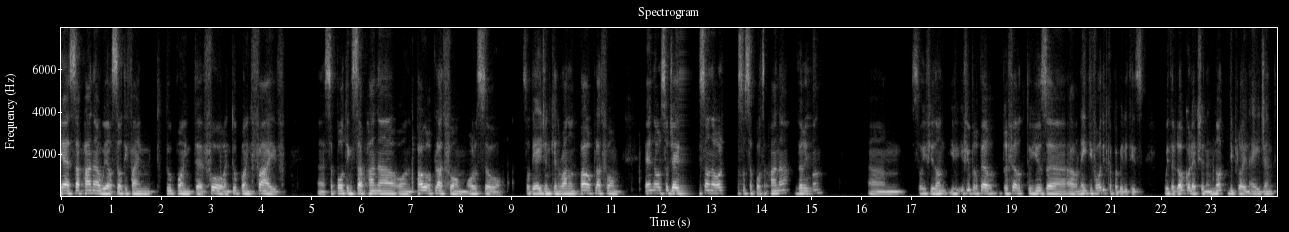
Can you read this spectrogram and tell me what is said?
Yeah, SAP HANA, we are certifying 2.4 and 2.5, uh, supporting SAP HANA on Power Platform also, so the agent can run on Power Platform, and also JSON also supports SAP HANA very soon. Um, so if you don't, if, if you prepare, prefer to use uh, our native audit capabilities with a log collection and not deploy an agent,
